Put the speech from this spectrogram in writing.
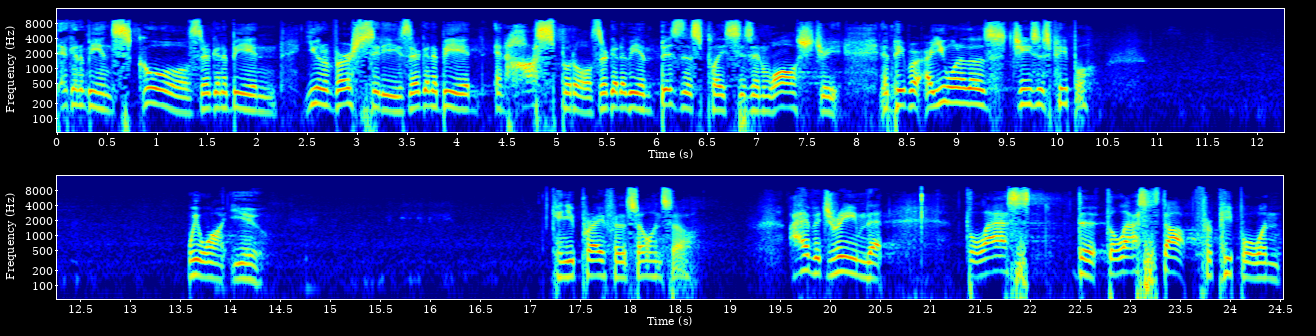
They're going to be in schools. They're going to be in universities. They're going to be in, in, hospitals. They're going to be in business places in Wall Street. And people, are you one of those Jesus people? We want you. Can you pray for the so and so? I have a dream that the last the, the last stop for people when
